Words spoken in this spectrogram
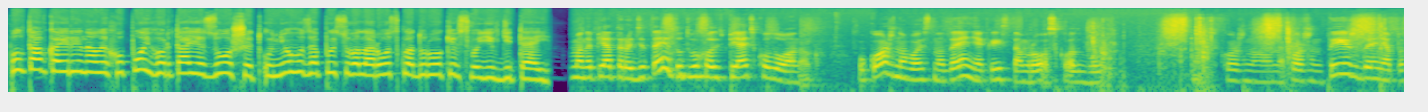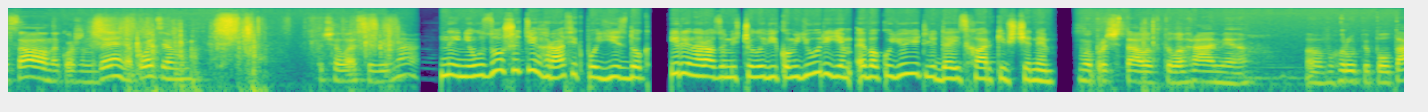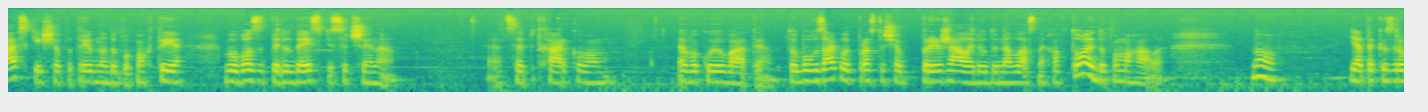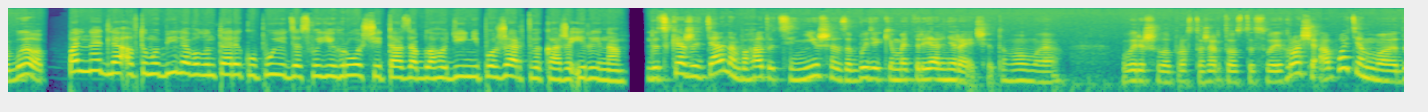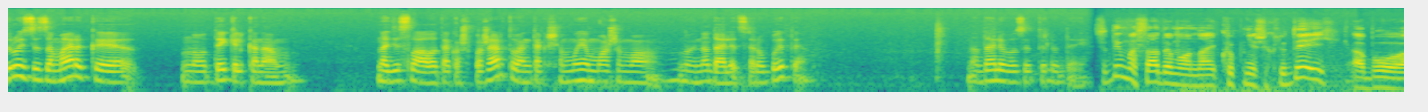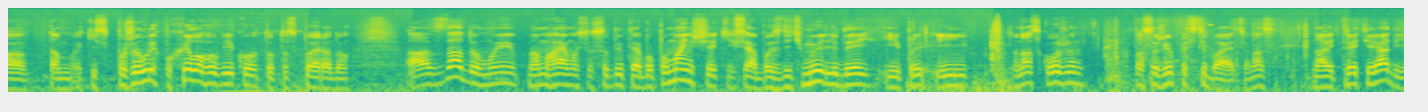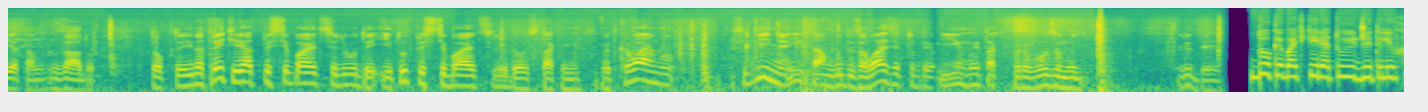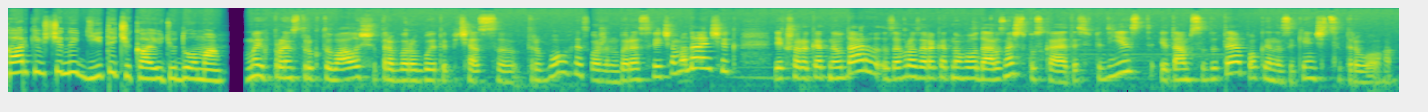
Полтавка Ірина Лихопой гортає зошит. У нього записувала розклад уроків своїх дітей. У мене п'ятеро дітей, тут виходить п'ять колонок. У кожного ось на день якийсь там розклад був. Ось Кожного на кожен тиждень я писала на кожен день, а потім почалася війна. Нині у зошиті графік поїздок. Ірина разом із чоловіком Юрієм евакуюють людей з Харківщини. Ми прочитали в телеграмі е, в групі Полтавській, що потрібно допомогти вивозити людей з Пісочина. Е, Це під Харковом евакуювати. То був заклик просто, щоб приїжджали люди на власних авто і допомагали. Ну, я так і зробила. Пальне для автомобіля волонтери купують за свої гроші та за благодійні пожертви, каже Ірина. Людське життя набагато цінніше за будь-які матеріальні речі, тому ми вирішили просто жертвувати свої гроші. А потім е, друзі з Америки ну, декілька нам надіслали також пожертвувань, так що ми можемо ну, і надалі це робити, надалі возити людей. Сюди ми садимо найкрупніших людей або там якісь пожилих, похилого віку, тобто спереду. А ззаду ми намагаємося садити або поменше якихось, або з дітьми людей, і, при, і у нас кожен пасажир пристібається. У нас навіть третій ряд є там ззаду. Тобто і на третій ряд пристібаються люди, і тут пристібаються люди. Ось так ми відкриваємо сидіння, і там люди залазять туди. І ми так перевозимо людей. Доки батьки рятують жителів Харківщини, діти чекають удома. Ми їх проінструктували, що треба робити під час е, тривоги. Кожен бере свій чемоданчик. Якщо ракетний удар, загроза ракетного удару, значить спускаєтесь в під'їзд і там сидите, поки не закінчиться тривога.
